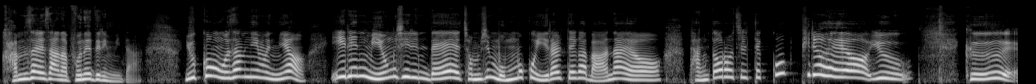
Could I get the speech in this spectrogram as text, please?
감사해서 하나 보내드립니다. 6053님은요. 1인 미용실인데 점심 못 먹고 일할 때가 많아요. 당 떨어질 때 꼭 필요해요. 유. 그,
